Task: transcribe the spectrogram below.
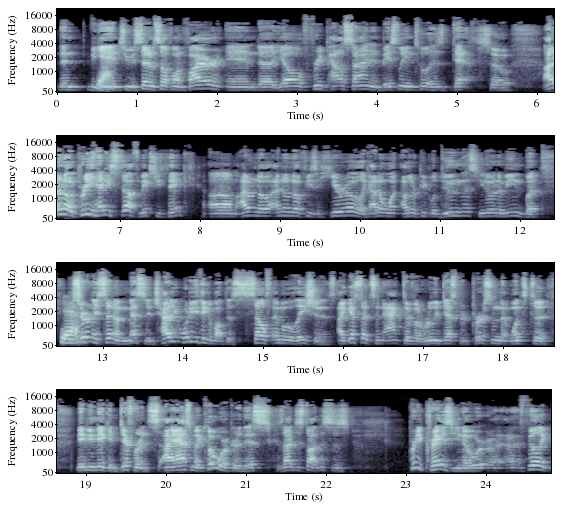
then began to set himself on fire and uh, yell "Free Palestine" and basically until his death. So I don't know, pretty heady stuff. Makes you think. Um, I don't know. I don't know if he's a hero. Like I don't want other people doing this. You know what I mean? But Yeah. he certainly sent a message. How do you, what do you think about this self-immolation? It's, I guess that's an act of a really desperate person that wants to maybe make a difference. I asked my coworker this because I just thought this is pretty crazy. You know, I feel like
